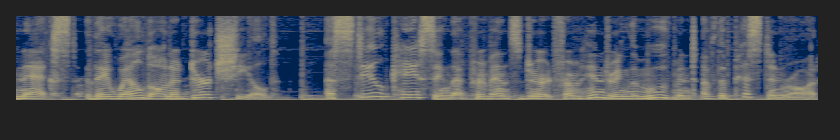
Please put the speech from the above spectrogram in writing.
Next, they weld on a dirt shield, a steel casing that prevents dirt from hindering the movement of the piston rod.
